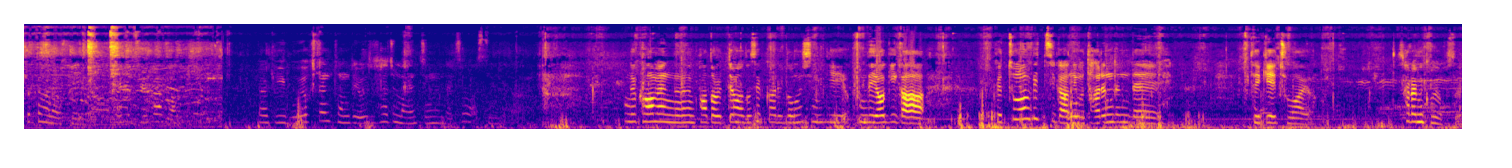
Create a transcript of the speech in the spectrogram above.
쇼핑하러 왔습니다. 여기 무역센터인데 여기서 사진 많이 찍는 데서 왔습니다. 근데 가면은 바다 올 때마다 색깔이 너무 신기해요. 근데 여기가 그 투몬비치가 아니고 다른 데인데 되게 좋아요. 사람이 거의 없어요.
